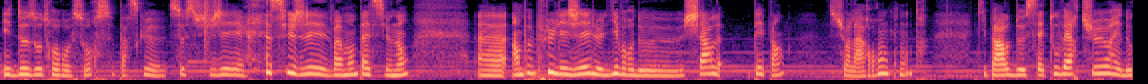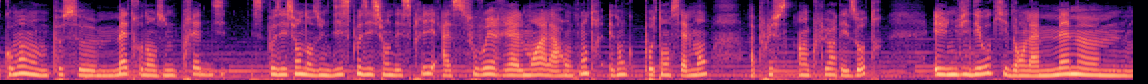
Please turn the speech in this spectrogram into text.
Et deux autres ressources, parce que ce sujet, est vraiment passionnant. Euh, un peu plus léger, le livre de Charles Pépin, sur la rencontre, qui parle de cette ouverture et de comment on peut se mettre dans une prédisposition, dans une disposition d'esprit à s'ouvrir réellement à la rencontre et donc potentiellement à plus inclure les autres. Et une vidéo qui est dans la même, euh,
